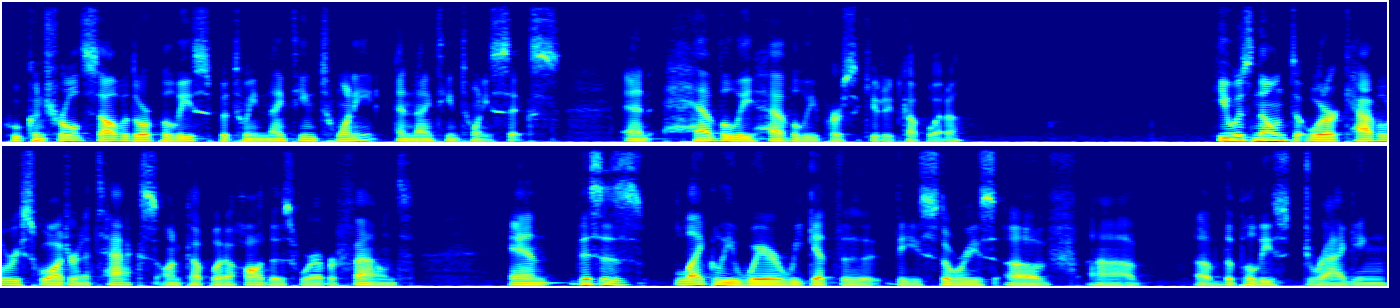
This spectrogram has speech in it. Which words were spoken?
who controlled Salvador police between 1920 and 1926, and heavily, heavily persecuted capoeira. He was known to order cavalry squadron attacks on capoeira rodas wherever found, and this is likely where we get the the stories of uh, of the police dragging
